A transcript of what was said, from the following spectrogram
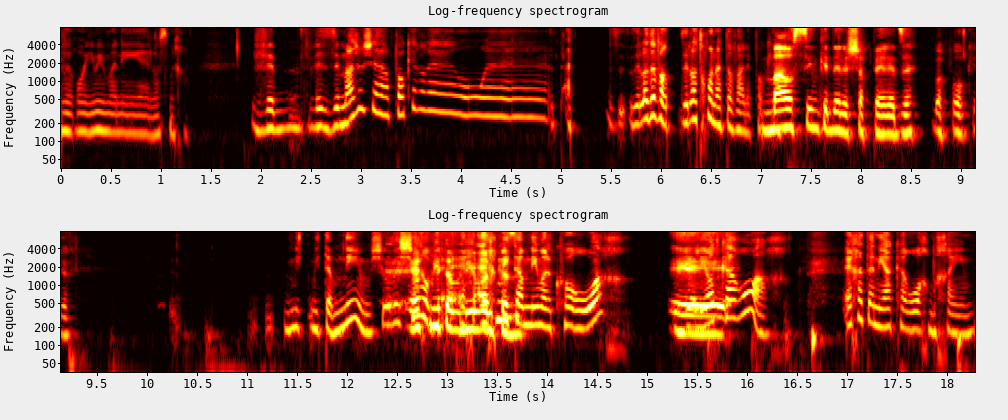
ורואים אם אני אה, לא שמחה. ו- וזה משהו שהפוקר הוא... זה זה לא דבר, זה לא תכונה טובה לפוקר. מה עושים כדי לשפר את זה בפוקר? מת- מתאמנים שוב ושוב. איך מתאמנים על איך כזה? מתאמנים על קור רוח? זה להיות קר רוח. איך אתה נהיה קר רוח בחיים?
